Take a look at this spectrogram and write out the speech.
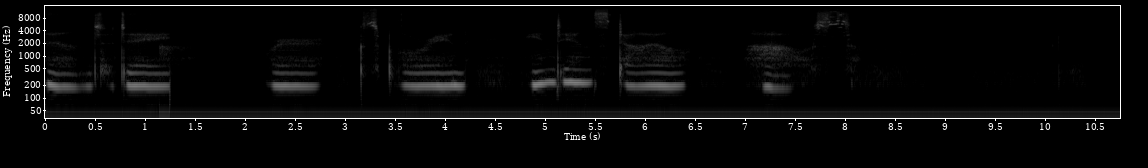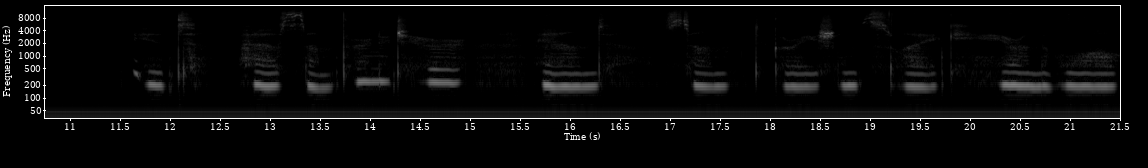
and today we're exploring Indian style house. It has some furniture and some decorations like here on the wall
